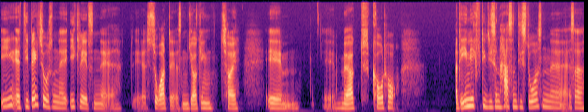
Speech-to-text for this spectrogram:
en, altså, de er begge to sådan, øh, iklædt sådan, øh, øh, sort øh, sådan jogging-tøj. Øh, øh, mørkt, kort hår. Og det er egentlig ikke, fordi de sådan har sådan de store sådan, øh, altså,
